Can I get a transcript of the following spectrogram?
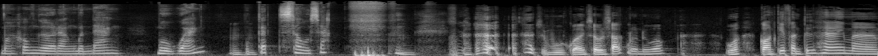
Mà không ngờ rằng mình đang mù quáng ừ. một cách sâu sắc. mù quáng sâu sắc luôn đúng không? Ủa, còn cái phần thứ hai mà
